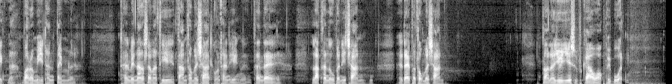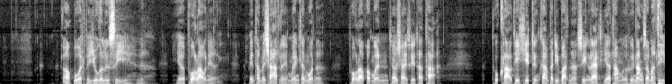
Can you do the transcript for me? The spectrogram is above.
ด็กๆนะบารมีท่านเต็มนะท่านไปนั่งสมาธิตามธรรมชาติของท่านเองนะท่านได้ลักขณูปนิชฌานได้ปฐมฌานตอนอายุ 29 ออกไปบวช ออกบวชไปอยู่กับฤาษีอย่างพวกเราเนี่ยเป็นธรรมชาติเลยเหมือนกันหมดนะพวกเราก็เหมือนเจ้าชายสิทธัตถะทุกคราวที่คิดถึงการปฏิบัตินะสิ่งแรกที่จะทำก็คือนั่งสมาธิ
